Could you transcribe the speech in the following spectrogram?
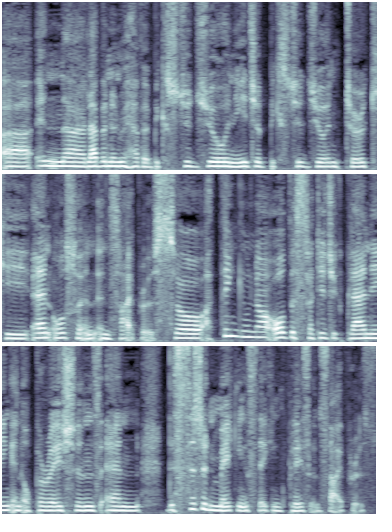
Uh, in uh, Lebanon, we have a big studio, in Egypt, big studio, in Turkey, and also in, in Cyprus. So I think, you know, all the strategic planning and operations and decision-making is taking place in Cyprus.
